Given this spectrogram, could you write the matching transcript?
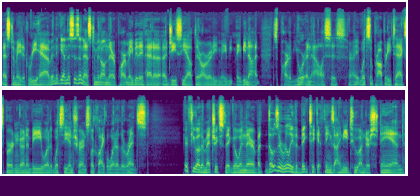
estimated rehab. And again, this is an estimate on their part. Maybe they've had a, a, GC out there already. Maybe maybe not. It's part of your analysis, right? What's the property tax burden going to be? What what's the insurance look like? What are the rents? There are a few other metrics that go in there, but those are really the big ticket things I need to understand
